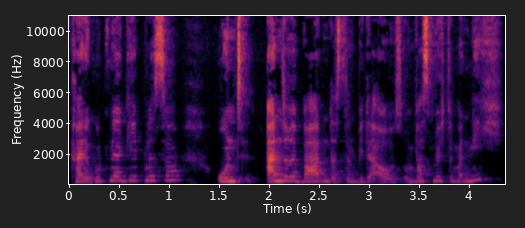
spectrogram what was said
keine guten Ergebnisse und andere baden das dann wieder aus. Und was möchte man nicht?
